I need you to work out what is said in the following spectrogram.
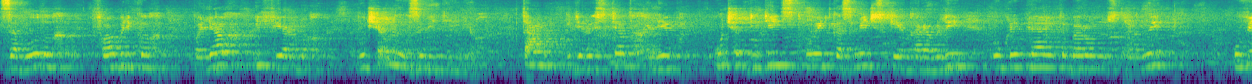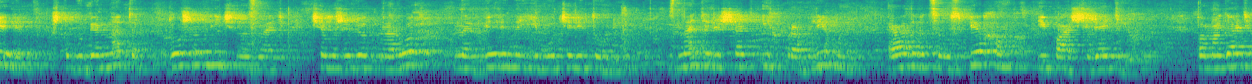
заводах, фабриках, полях и фермах, в учебных заведениях, там, где растят хлеб, учат детей строить космические корабли, укрепляют оборону страны, Уверен, что губернатор должен лично знать, чем живет народ на веренной ему территории, знать и решать их проблемы, радоваться успехам и поощрять их, помогать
